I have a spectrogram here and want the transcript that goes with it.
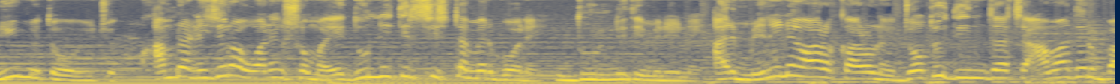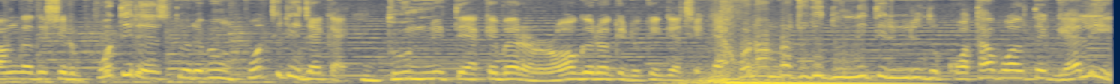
নিয়মিত অভিযোগ। আমরা নিজেরাও অনেক সময় এই দুর্নীতির সিস্টেমের বলে দুর্নীতি মেনে নেয় আর মেনে নেওয়ার কারণে যতই দিন যাচ্ছে আমাদের বাংলাদেশের প্রতিটি স্তর এবং প্রতিটি জায়গায় দুর্নীতি একেবারে রগে রগে ঢুকে গেছে। এখন আমরা যদি দুর্নীতির বিরুদ্ধে কথা বলতে গেলেই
